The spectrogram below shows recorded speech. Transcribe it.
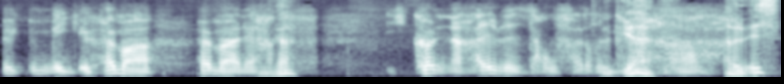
ich, ich, hör mal, hör mal, ne, Ja. Ich könnte eine halbe Sau verdrücken. Ja, Ah. also ist,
